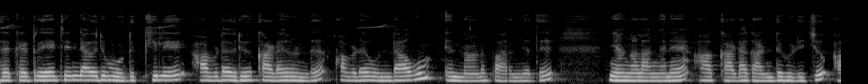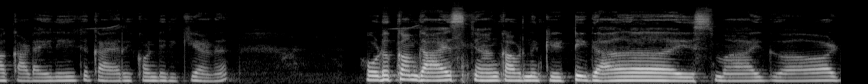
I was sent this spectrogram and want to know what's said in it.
സെക്രട്ടേറിയറ്റിന്റെ ഒരു മുടുക്കിൽ അവിടെ ഒരു കടയുണ്ട്. അവിടെ ഉണ്ടാവും എന്നാണ് പറഞ്ഞത്. ഞങ്ങൾ അങ്ങനെ ആ കട കണ്ടുപിടിച്ചു. ആ കടയിലേക്ക് കയറിക്കൊണ്ടിരിക്കുകയാണ്. ഒടുക്കം ഗായസ് ഞങ്ങൾക്ക് അവിടുന്ന് കിട്ടി. ഗായസ് മൈ ഗാഡ്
